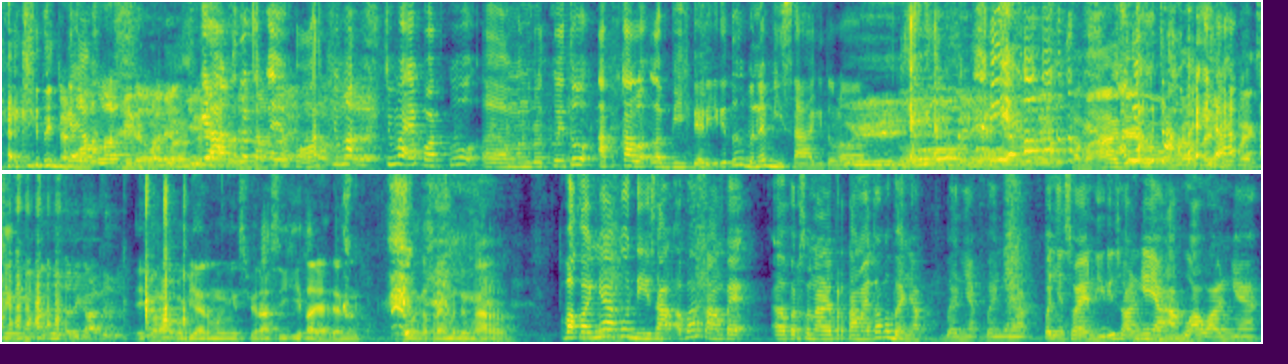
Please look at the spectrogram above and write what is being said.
kayak gitu juga ya Effortless gitu. Effortless. Iya, Enggak, aku tetap effort. Cuma cuma effortku eh, menurutku itu aku kalau lebih dari ini tuh sebenarnya bisa gitu loh. Oh, sama aja itu nggak flexing flexing Aku dari kader. itu nggak apa biar menginspirasi kita ya dan teman kasar yang mendengar Pokoknya aku di apa sampai eh, personalnya pertama itu aku banyak banyak banyak penyesuaian diri soalnya yang aku awalnya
